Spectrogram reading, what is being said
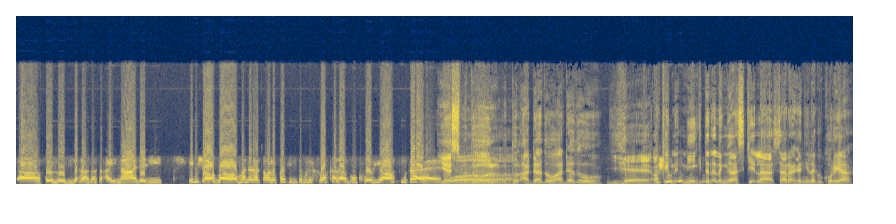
uh, follow jejak langkah Kak Aina. Jadi InsyaAllah Mana dah tahu lepas ni kita boleh keluarkan lagu Korea tu kan Yes, Wah. betul. Betul. Ada tu, ada tu. Yeah Okey n- ni kita nak dengar sikit lah Sarah nyanyi lagu Korea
